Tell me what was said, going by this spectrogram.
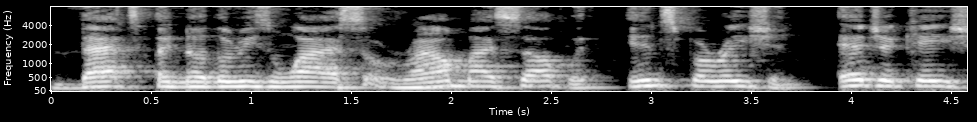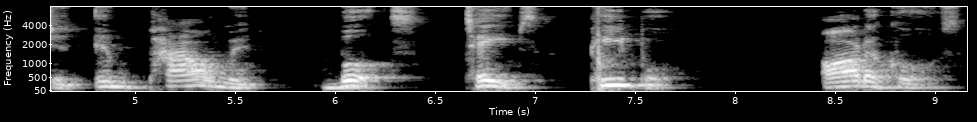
That's another reason why I surround myself with inspiration, education, empowerment, books, tapes, people, articles,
